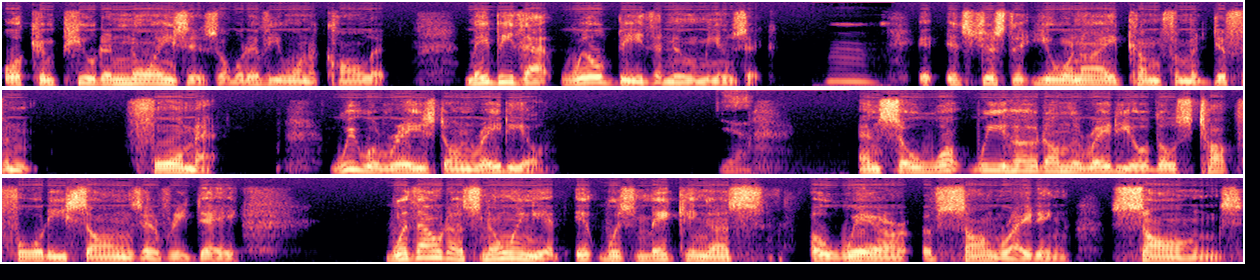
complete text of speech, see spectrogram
or computer noises or whatever you want to call it. Maybe that will be the new music. Hmm. It, it's just that you and I come from a different format. We were raised on radio. Yeah. And so what we heard on the radio, those top 40 songs every day, without us knowing it, it was making us aware of songwriting, songs,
